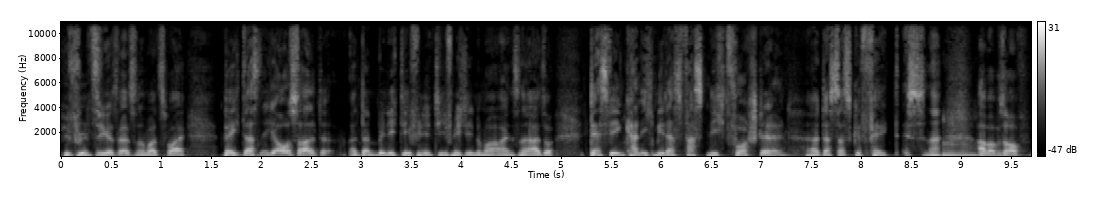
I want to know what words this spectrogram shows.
wie fühlt sich jetzt als Nummer zwei. Wenn ich das nicht aushalte, dann bin ich definitiv nicht die Nummer eins. Ne? Also deswegen kann ich mir das fast nicht vorstellen, ja, dass das gefaked ist. Ne? Aber pass auf,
